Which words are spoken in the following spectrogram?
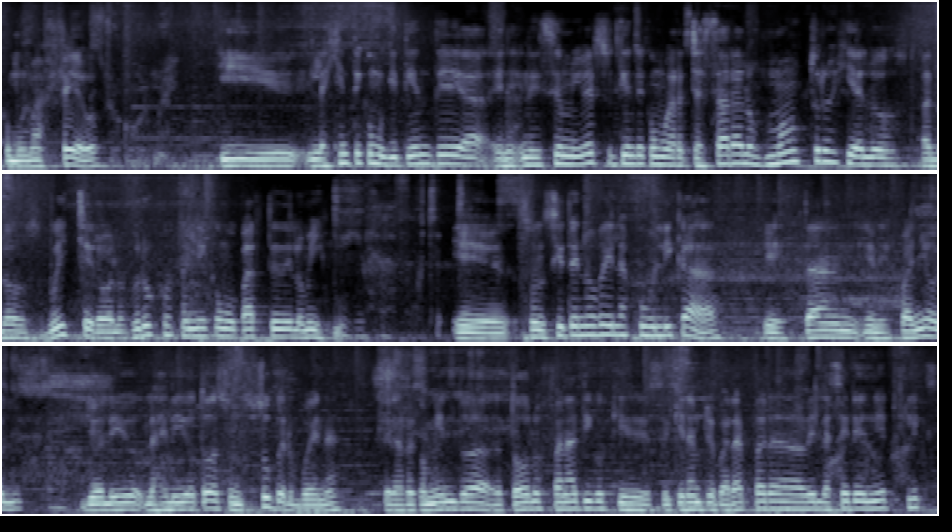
como más feo. Y la gente como que tiende a, en, en ese universo tiende como a rechazar a los monstruos y a los, a los Witcher o a los brujos también como parte de lo mismo. Eh, son siete novelas publicadas, que están en español. Yo he leído, las he leído todas, son súper buenas. Se las recomiendo a, todos los fanáticos que se quieran preparar para ver la serie de Netflix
